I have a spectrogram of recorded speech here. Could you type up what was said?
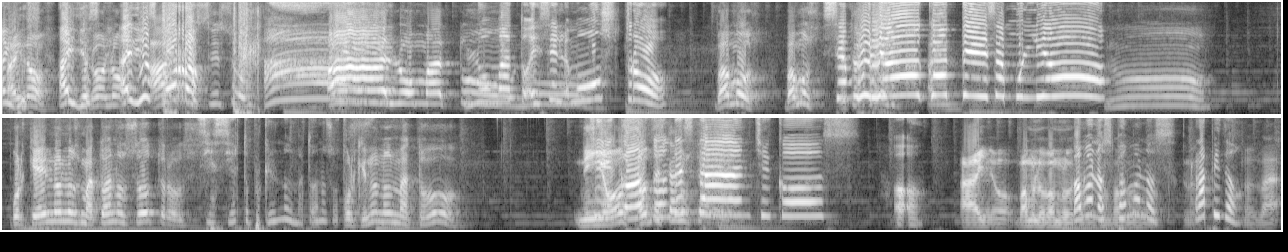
Ay, Ay, Dios. no. Ay, Dios. No, no. Ay, Dios, Ah, corro. ¿Qué es eso? ¡Ah! ¡Ah! ¡Lo mató! Lo mató. Es el monstruo. Vamos, vamos. ¡Se murió, Cote! ¡Se murió! No. ¿Por qué él no nos mató a nosotros? Sí, es cierto. ¿Por qué no nos mató a nosotros? ¿Por qué no nos mató? Niños, chicos, ¿dónde, ¿dónde, están, están, chicos? Oh, oh. Ay, no, vámonos, vámonos. Vámonos, vámonos. No, Rápido. Nos va.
